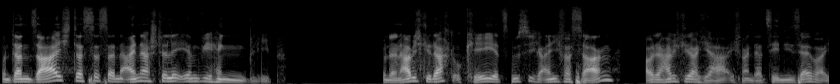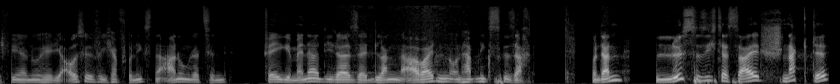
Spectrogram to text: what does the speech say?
Und dann sah ich, dass das an einer Stelle irgendwie hängen blieb. Und dann habe ich gedacht, okay, jetzt müsste ich eigentlich was sagen. Aber dann habe ich gedacht, ja, ich meine, das sehen die selber. Ich bin ja nur hier die Aushilfe, ich habe von nichts eine Ahnung. Das sind fähige Männer, die da seit langem arbeiten und habe nichts gesagt. Und dann löste sich das Seil, schnackte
